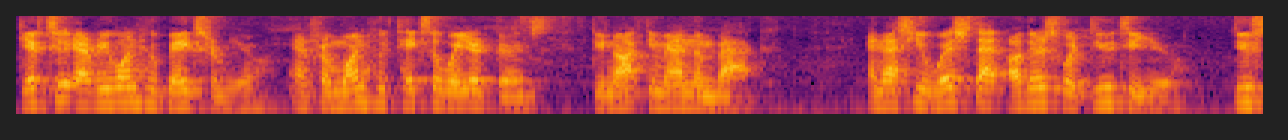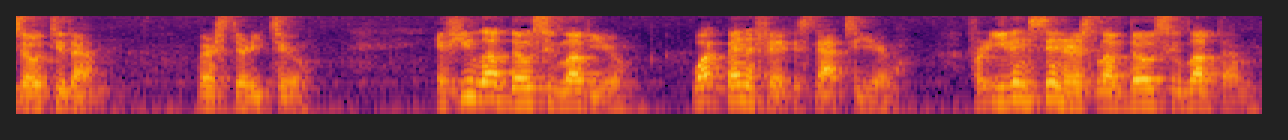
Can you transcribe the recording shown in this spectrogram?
Give to everyone who begs from you, and from one who takes away your goods, do not demand them back. And as you wish that others would do to you, do so to them. Verse 32. If you love those who love you, what benefit is that to you? For even sinners love those who love them.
